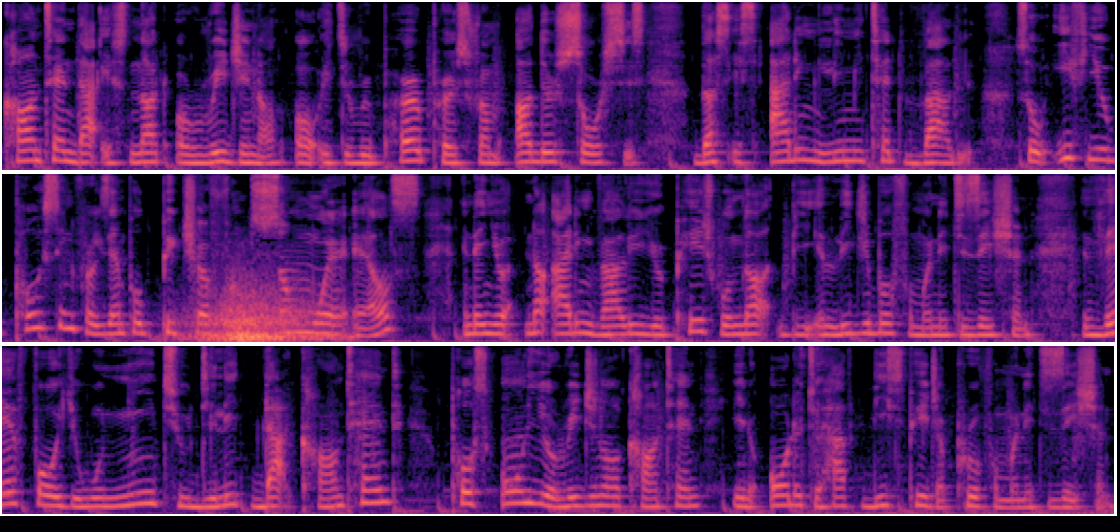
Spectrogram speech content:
content that is not original or it's repurposed from other sources. Thus it's adding limited value. So if you're posting for example picture from somewhere else and then you're not adding value your page will not be eligible for monetization. Therefore you will need to delete that content post only original content in order to have this page approved for monetization.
